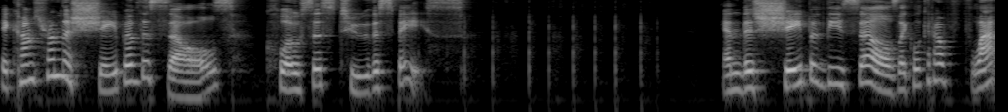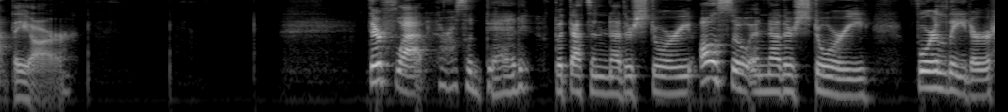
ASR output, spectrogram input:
It comes from the shape of the cells closest to the space. And this shape of these cells, like look at how flat they are. They're flat. They're also dead, but that's another story. Also another story for later.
